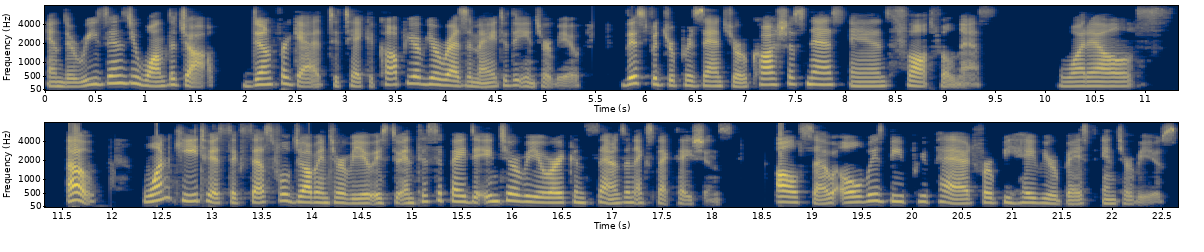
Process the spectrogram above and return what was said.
and the reasons you want the job. Don't forget to take a copy of your resume to the interview. This would represent your cautiousness and thoughtfulness. What else? Oh, one key to a successful job interview is to anticipate the interviewer concerns and expectations. Also, always be prepared for behavior based interviews.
